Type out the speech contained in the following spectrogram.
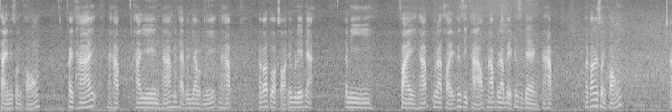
ใส่ในส่วนของไฟท้ายนะครับคาเยนนะเป็นแถบยาวแบบนี้นะครับ แล้วก็ตัวอักษรเอเวอเรสต์เนี่ยจะมี ไฟนะครับ เวลาถอยขึ้นสีขาวนะครับ เวลาเบรกขึ้นสีแดงนะครับ แล้วก็ในส่วนของอ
